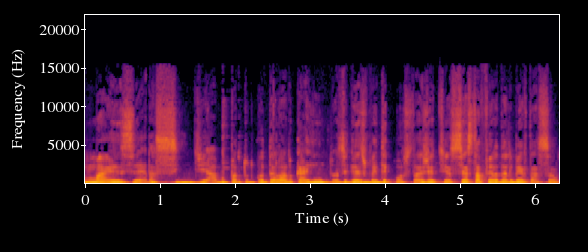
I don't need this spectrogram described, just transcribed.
mas era assim, diabo para tudo quanto é lado caindo. As igrejas uhum. pentecostais, a gente tinha sexta-feira da libertação.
